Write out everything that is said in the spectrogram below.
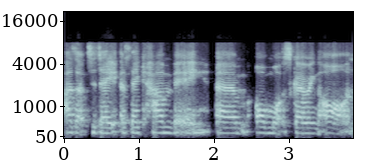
as up to date as they can be um, on what's going on.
